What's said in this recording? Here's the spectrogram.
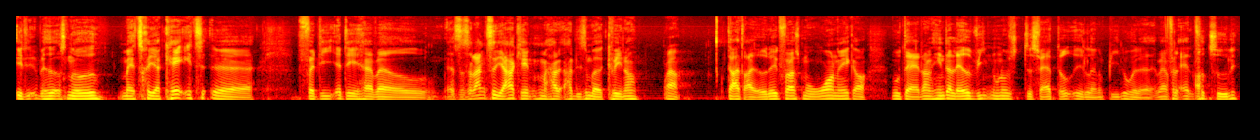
et hvad hedder sådan noget, matriarkat, øh, fordi at det har været, altså så lang tid jeg har kendt dem, har, har ligesom været kvinder, Ja. Der har drevet det. Ikke først moren, ikke? og nu datteren, hende der lavede vin, hun er desværre død i et eller andet biluheld, eller i hvert fald alt for tidligt.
